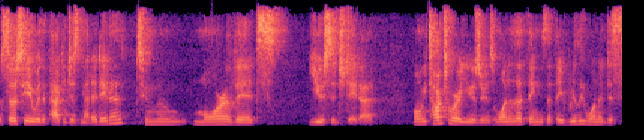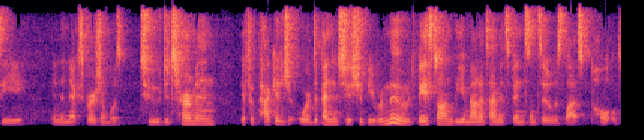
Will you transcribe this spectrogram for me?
associated with the package's metadata to more of its usage data. When we talk to our users, one of the things that they really wanted to see in the next version was to determine if a package or dependency should be removed based on the amount of time it's been since it was last pulled.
